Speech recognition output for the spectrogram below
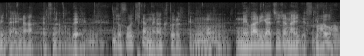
みたいなやつなので、助走期間長く取るっていうのも粘りがちじゃないですけど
